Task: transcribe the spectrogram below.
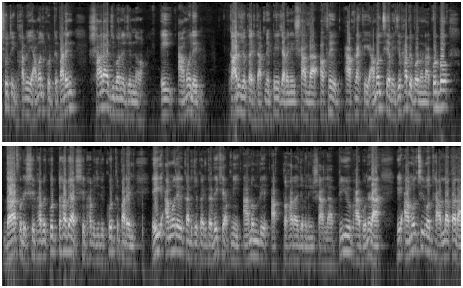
সঠিকভাবে আমল করতে পারেন, সারা জীবনের জন্য এই আমলের কার্যকারিতা আপনি পেয়ে যাবেন ইনশাআল্লাহ। অতএব আপনাকে এই আমলটি আমি যেভাবে বর্ণনা করব, দয়া করে সেভাবে করতে হবে আর সেভাবে যদি করতে পারেন, এই আমলের কার্যকারিতা দেখে আপনি আনন্দে আত্মহারা যাবেন ইনশাআল্লাহ। প্রিয় ভাই বোনেরা এই আমলটির মধ্যে আল্লাহ তারা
